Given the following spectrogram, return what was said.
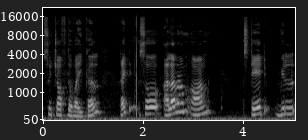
switch off the vehicle right? So alarm on state will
